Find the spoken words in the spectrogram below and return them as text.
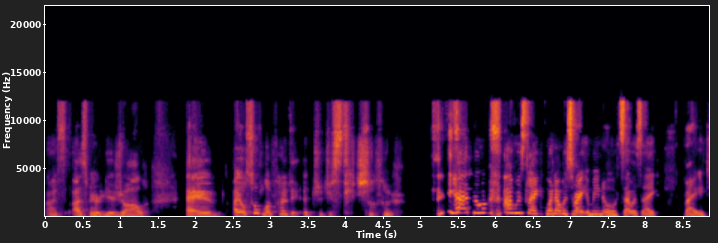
as as per usual. Um I also love how they introduced each other. Yeah, no, I was like when I was writing my notes, I was like, right,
